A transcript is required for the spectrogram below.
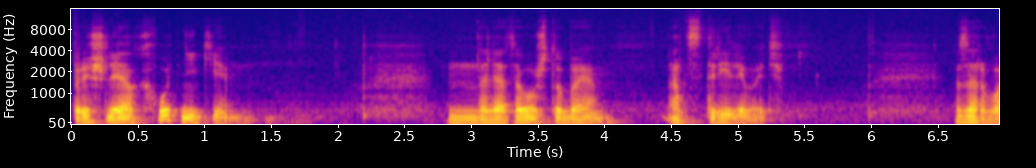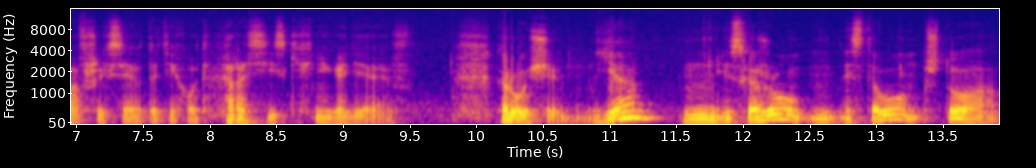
Пришли охотники для того, чтобы отстреливать взорвавшихся вот этих вот российских негодяев. Короче, я исхожу из того, что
